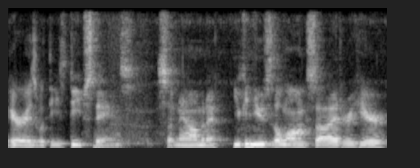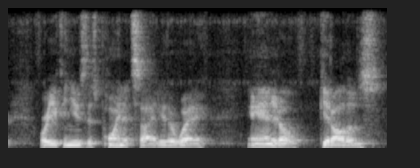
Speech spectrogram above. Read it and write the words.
areas with these deep stains. So now I'm gonna, you can use the long side right here, or you can use this pointed side, either way, and it'll get all those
